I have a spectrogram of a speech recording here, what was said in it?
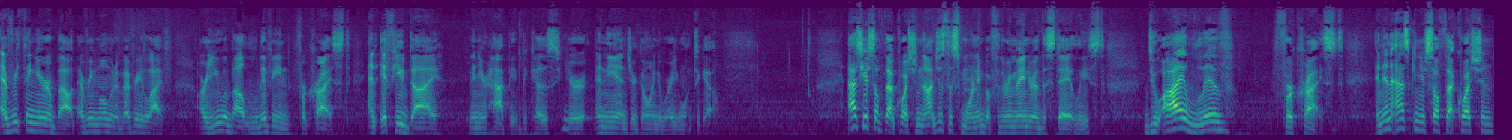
Everything you're about, every moment of every life, are you about living for Christ? And if you die, then you're happy because you're in the end you're going to where you want to go. Ask yourself that question not just this morning, but for the remainder of this day at least. Do I live for Christ? And in asking yourself that question,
